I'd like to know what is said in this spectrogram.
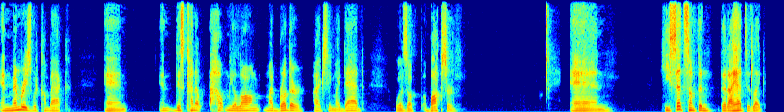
and memories would come back. And and this kind of helped me along. My brother actually my dad was a, a boxer. And he said something that I had to like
